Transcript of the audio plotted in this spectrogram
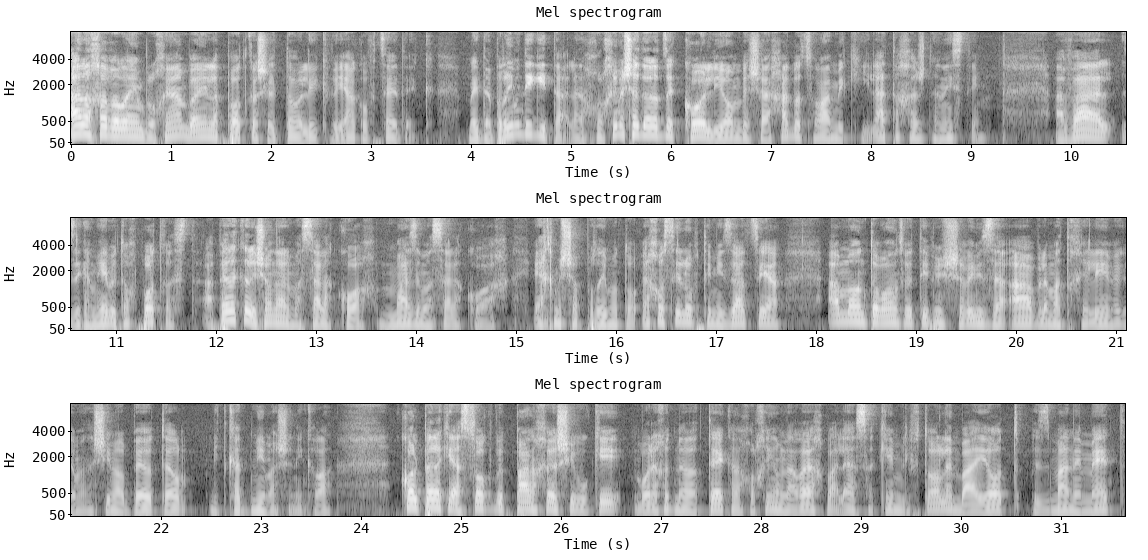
אהלן חברים, ברוכים הבאים לפודקאסט של טוליק ויעקב צדק. מדברים דיגיטל, אנחנו הולכים לשדר את זה כל יום בשעה אחת בצהריים בקהילת החשדניסטים. אבל זה גם יהיה בתוך פודקאסט. הפרק הראשון על מסע לקוח, מה זה מסע לקוח, איך משפרים אותו, איך עושים לו אופטימיזציה, המון תובנות וטיפים ששווים זהב למתחילים וגם אנשים הרבה יותר מתקדמים מה שנקרא. כל פרק יעסוק בפן אחר שיווקי והולך להיות מרתק, אנחנו הולכים גם לארח בעלי עסקים, לפתור להם בעיות בזמן אמת.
